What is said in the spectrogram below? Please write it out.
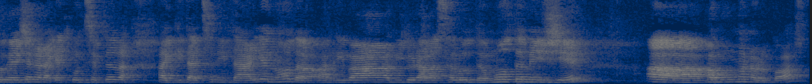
poder generar aquest concepte d'equitat sanitària, no? d'arribar a millorar la salut de molta més gent, eh, amb un menor cost,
